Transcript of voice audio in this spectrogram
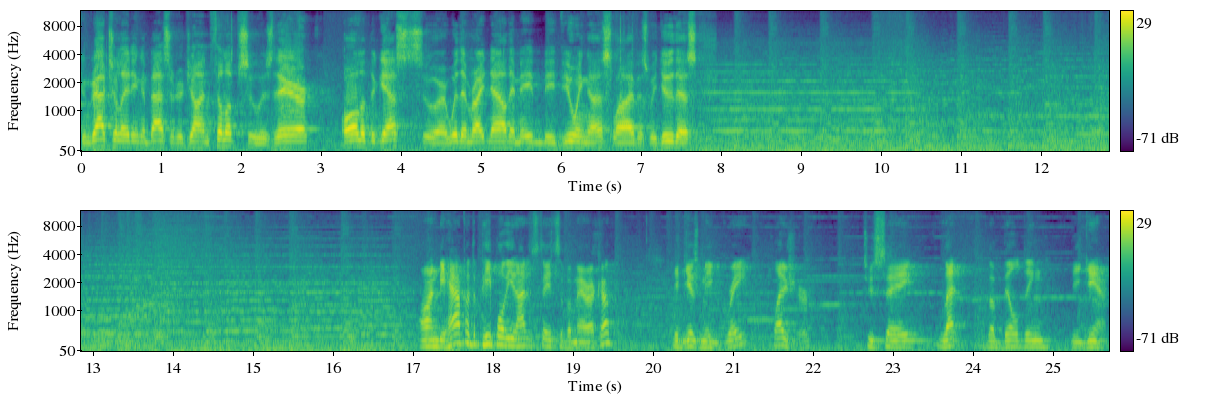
congratulating Ambassador John Phillips, who is there, all of the guests who are with him right now. They may even be viewing us live as we do this. On behalf of the people of the United States of America, it gives me great pleasure to say, let the building begin.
